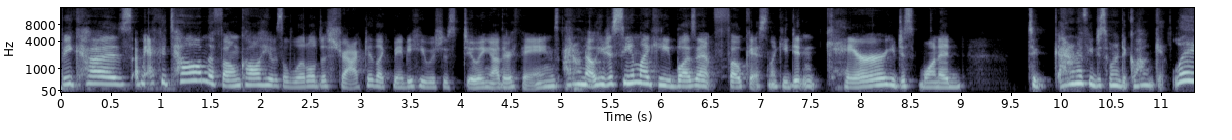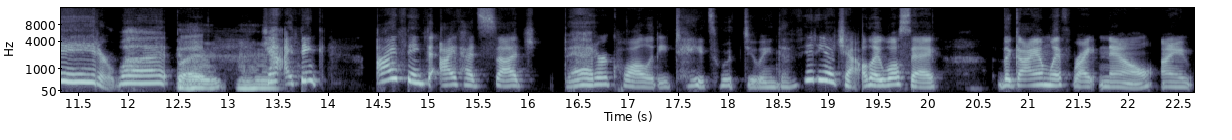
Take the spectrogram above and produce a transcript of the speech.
because I mean I could tell on the phone call he was a little distracted like maybe he was just doing other things. I don't know. He just seemed like he wasn't focused, like he didn't care. He just wanted to I don't know if he just wanted to go out and get laid or what, but Mhm, mhm. yeah, I think I think that I've had such better quality dates with doing the video chat. Although I will say the guy I'm with right now, I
